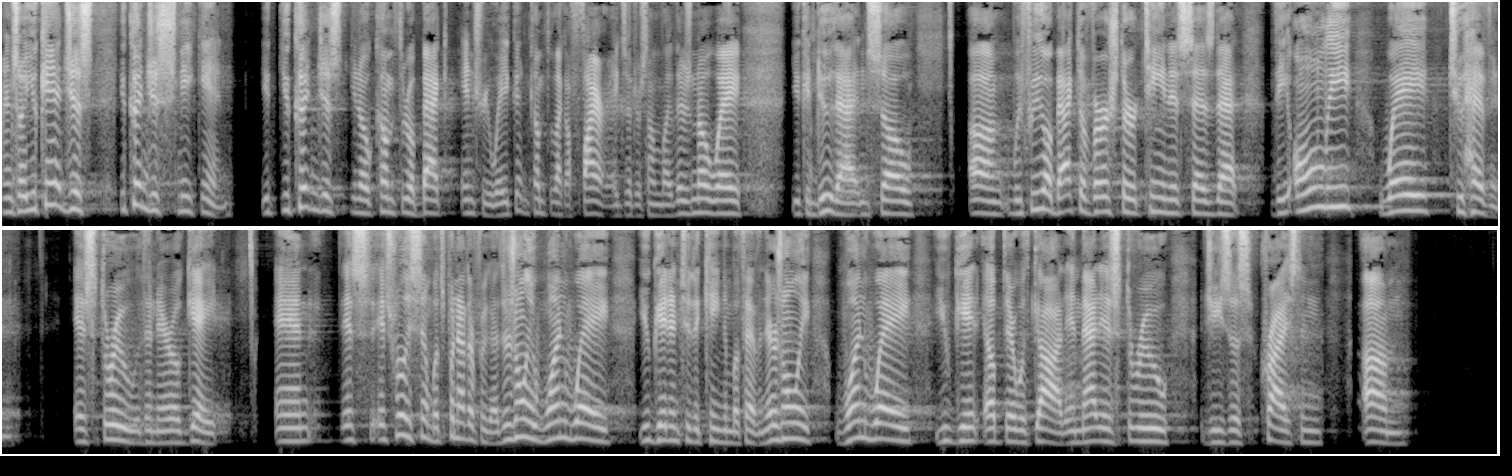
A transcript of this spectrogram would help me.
And so you can't just, you couldn't just sneak in. You, you couldn't just, you know, come through a back entryway. You couldn't come through like a fire exit or something like There's no way you can do that. And so um, if we go back to verse 13, it says that the only way to heaven is through the narrow gate. And it's, it's really simple. It's put out there for you guys. There's only one way you get into the kingdom of heaven. There's only one way you get up there with God, and that is through Jesus Christ. And um,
